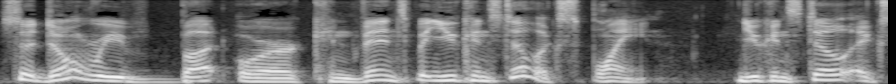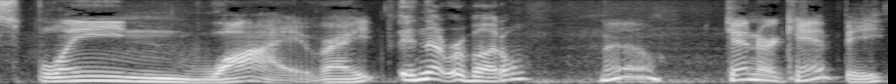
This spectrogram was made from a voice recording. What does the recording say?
So don't rebut or convince, but you can still explain. You can still explain why, right? Isn't that rebuttal? Well, can or can't be.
